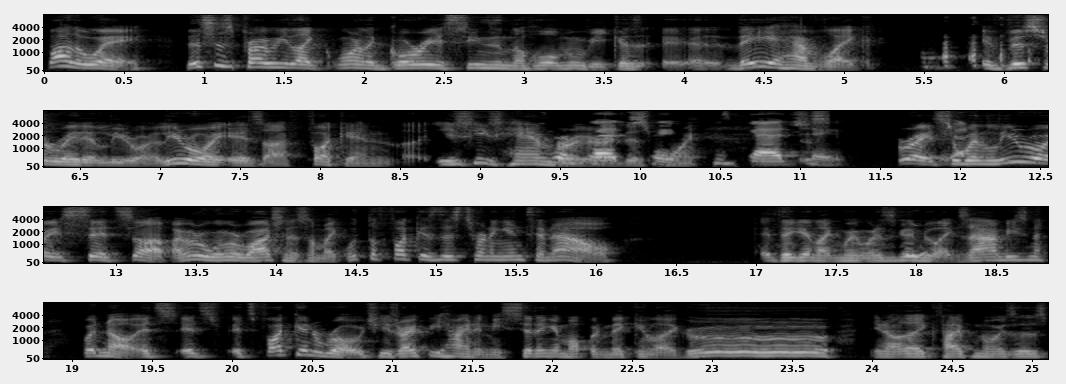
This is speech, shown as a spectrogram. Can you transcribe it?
by the way, this is probably like one of the goriest scenes in the whole movie because uh, they have like eviscerated Leroy. Leroy is a fucking. He's he's He's hamburger bad at this shape. point. He's bad shape. Right. So Yeah. when Leroy sits up, I remember when we were watching this, I'm like, what the fuck is this turning into now? Thinking like, wait, what is it gonna be like zombies? now? But no, it's it's it's fucking Roach. He's right behind him. He's sitting him up and making like, "Ooh," you know, like type noises,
